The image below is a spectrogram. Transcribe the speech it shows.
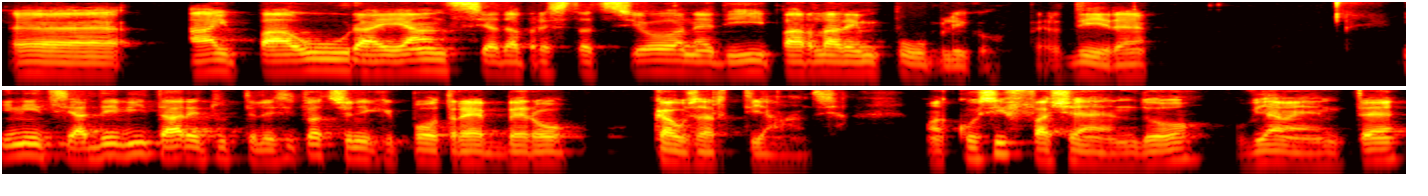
eh, hai paura e ansia da prestazione di parlare in pubblico, per dire, inizi ad evitare tutte le situazioni che potrebbero causarti ansia. Ma così facendo, ovviamente,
